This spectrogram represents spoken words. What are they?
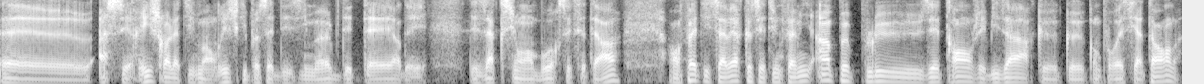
Euh, assez riche, relativement riche, qui possède des immeubles, des terres, des, des actions en bourse, etc. En fait, il s'avère que c'est une famille un peu plus étrange et bizarre que qu'on pourrait s'y attendre,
